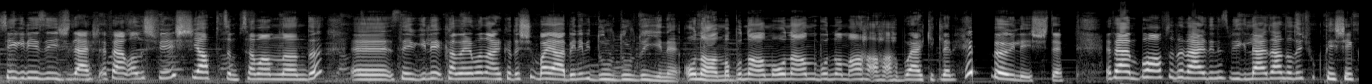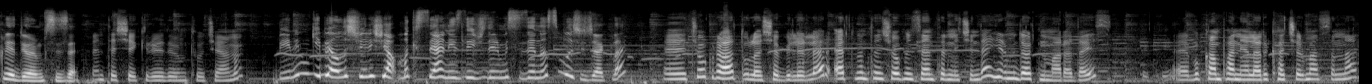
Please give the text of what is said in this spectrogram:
Sevgili izleyiciler, efendim alışveriş yaptım, tamamlandı. Ee, sevgili kameraman arkadaşım bayağı beni bir durdurdu yine. Onu alma, bunu alma, onu alma, bunu alma. Ah ah ah bu erkekler hep böyle işte. Efendim bu haftada verdiğiniz bilgilerden dolayı çok teşekkür ediyorum size. ben teşekkür ediyorum Tuğçe Hanım. Benim gibi alışveriş yapmak isteyen izleyicilerimiz size nasıl ulaşacaklar? Ee, çok rahat ulaşabilirler. Edmonton Shopping Center'ın içinde 24 numaradayız. Ee, bu kampanyaları kaçırmasınlar.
